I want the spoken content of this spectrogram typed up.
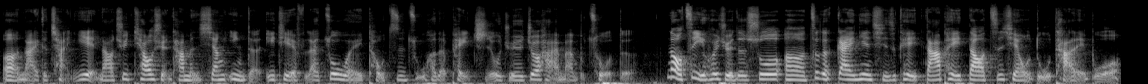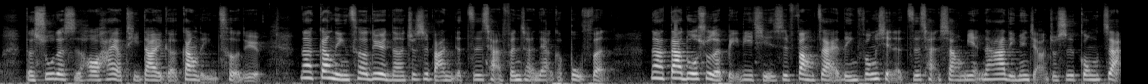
呃哪一个产业，然后去挑选他们相应的 ETF 来作为投资组合的配置，我觉得就还蛮不错的。那我自己会觉得说，呃，这个概念其实可以搭配到之前我读塔雷博的书的时候，他有提到一个杠铃策略。那杠铃策略呢，就是把你的资产分成两个部分。那大多数的比例其实是放在零风险的资产上面。那它里面讲的就是公债。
